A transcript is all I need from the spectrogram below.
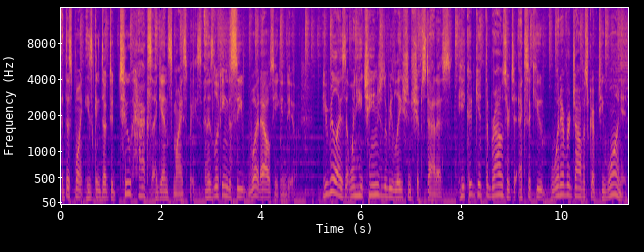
At this point, he's conducted two hacks against MySpace and is looking to see what else he can do. He realized that when he changed the relationship status, he could get the browser to execute whatever JavaScript he wanted.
